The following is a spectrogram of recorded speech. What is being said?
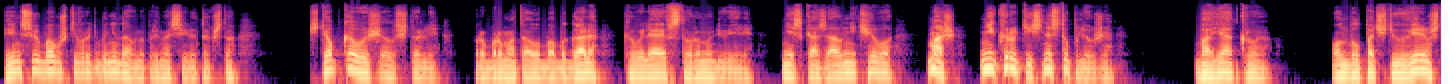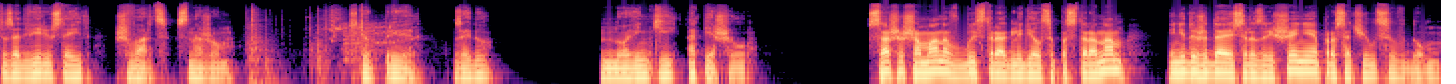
Пенсию бабушке вроде бы недавно приносили, так что... «Стёпка вышел, что ли?» — пробормотала баба Галя, ковыляя в сторону двери. «Не сказал ничего. Маш, не крутись, наступлю же». «Ба, я открою». Он был почти уверен, что за дверью стоит Шварц с ножом. «Степ, привет. Зайду?» Новенький опешил. Саша Шаманов быстро огляделся по сторонам и, не дожидаясь разрешения, просочился в дом.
